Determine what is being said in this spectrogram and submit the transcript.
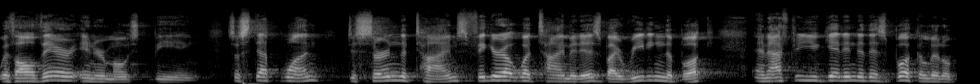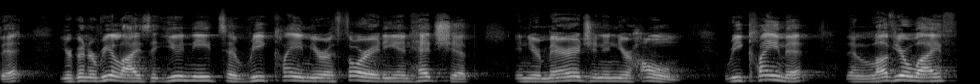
with all their innermost being. So, step one, discern the times, figure out what time it is by reading the book. And after you get into this book a little bit, you're going to realize that you need to reclaim your authority and headship in your marriage and in your home. Reclaim it, then love your wife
